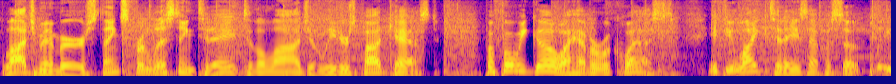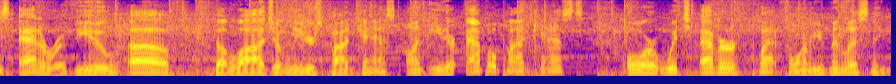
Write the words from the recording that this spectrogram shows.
Lodge members, thanks for listening today to the Lodge of Leaders podcast. Before we go, I have a request. If you like today's episode, please add a review of the Lodge of Leaders podcast on either Apple Podcasts or whichever platform you've been listening.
